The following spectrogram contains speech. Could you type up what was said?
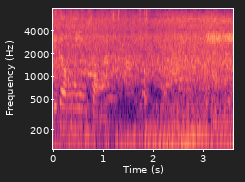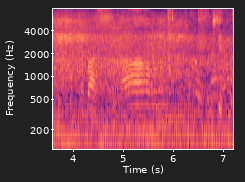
Dito ako ngayon sa labas ng munisipyo.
